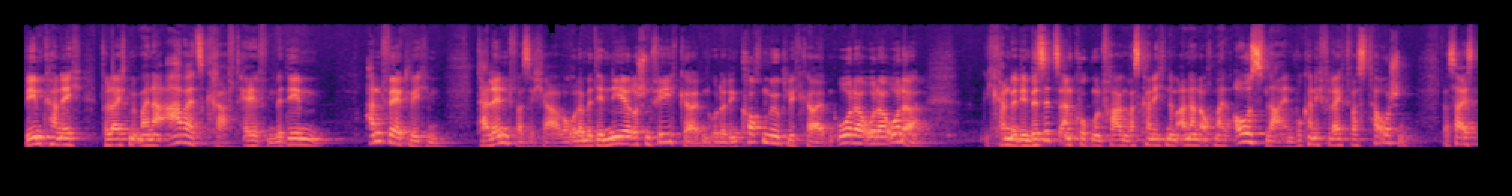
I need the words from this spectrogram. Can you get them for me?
Wem kann ich vielleicht mit meiner Arbeitskraft helfen, mit dem handwerklichen Talent, was ich habe, oder mit den näherischen Fähigkeiten oder den Kochmöglichkeiten oder, oder, oder. Ich kann mir den Besitz angucken und fragen, was kann ich einem anderen auch mal ausleihen? Wo kann ich vielleicht was tauschen? Das heißt,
